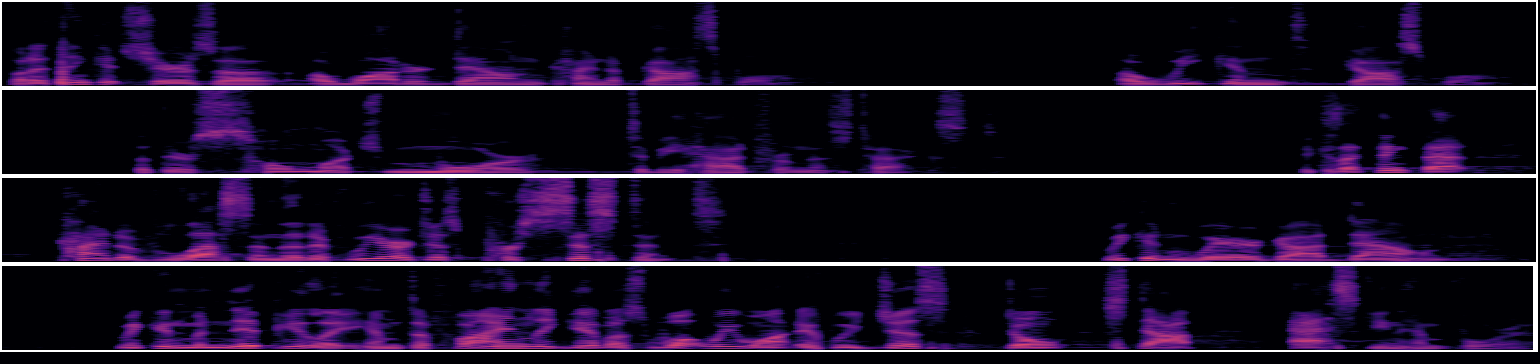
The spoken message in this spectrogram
but I think it shares a, a watered down kind of gospel, a weakened gospel that there's so much more to be had from this text. Because I think that kind of lesson that if we are just persistent, we can wear God down. We can manipulate Him to finally give us what we want if we just don't stop asking Him for it.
